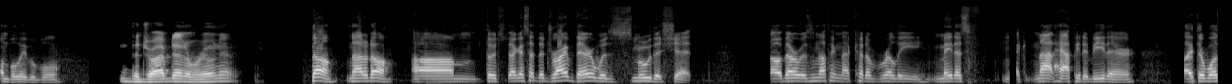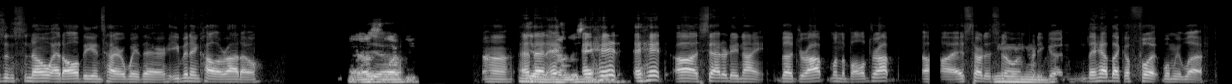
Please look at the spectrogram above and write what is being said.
unbelievable. The drive didn't ruin it. No, not at all. Um, the, like I said, the drive there was smooth as shit. So there was nothing that could have really made us like not happy to be there. Like there wasn't snow at all the entire way there, even in Colorado. Yeah, that's Yeah. lucky. Uh-huh. And Yeah, then no, it, this it is- hit it hit uh Saturday night. The drop when the ball dropped, uh, it started snowing pretty Mm. good. They had like a foot when we left.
